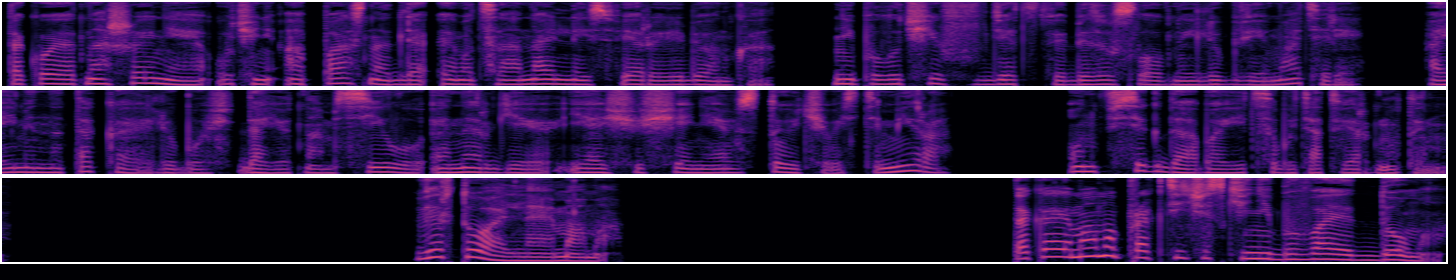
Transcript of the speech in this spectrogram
Такое отношение очень опасно для эмоциональной сферы ребенка. Не получив в детстве безусловной любви матери, а именно такая любовь дает нам силу, энергию и ощущение устойчивости мира, он всегда боится быть отвергнутым. Виртуальная мама. Такая мама практически не бывает дома.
